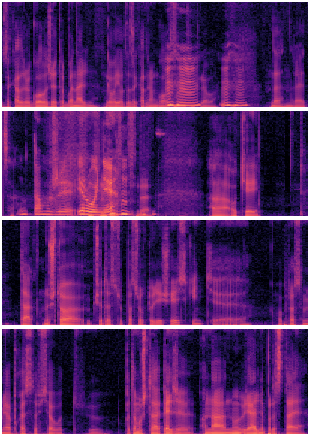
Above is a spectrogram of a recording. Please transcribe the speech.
закадровый голос же это банально. Говорил это закадровым голосом, очень Мгм, клево. мгм. Да, нравится. Ну, там уже ирония. Да. А, окей. Так, ну что, что-то по структуре еще есть какие-нибудь э, вопросы? У меня что все. Вот, э, потому что, опять же, она, ну, реально простая.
